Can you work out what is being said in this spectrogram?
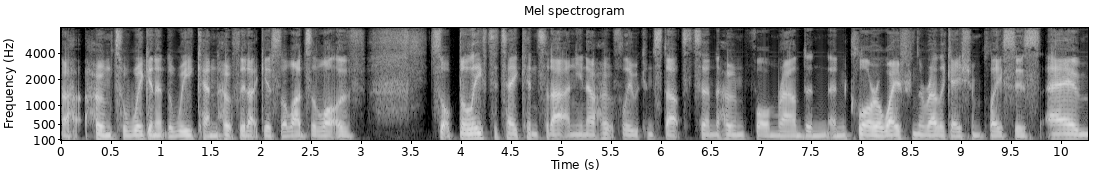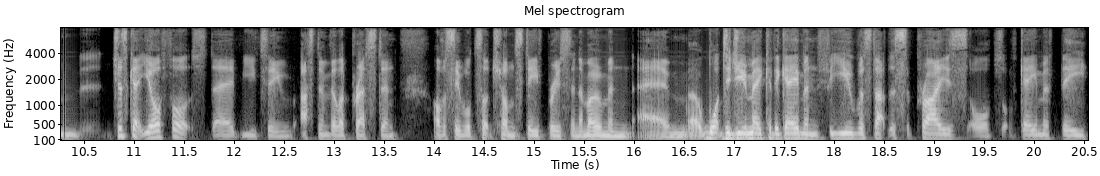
uh, home to Wigan at the weekend. Hopefully that gives the lads a lot of sort of belief to take into that and you know hopefully we can start to turn the home form round and, and claw away from the relegation places um, just get your thoughts uh, you two aston villa preston obviously we'll touch on steve bruce in a moment um, what did you make of the game and for you was that the surprise or sort of game of the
